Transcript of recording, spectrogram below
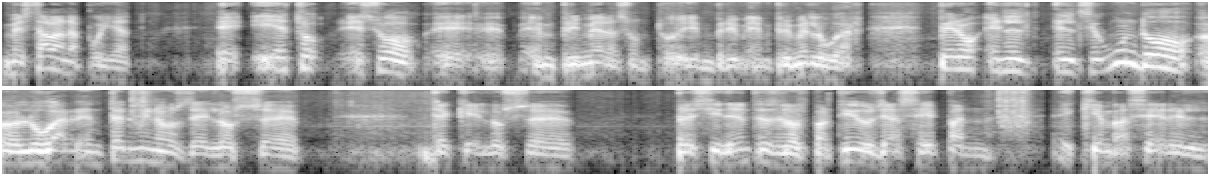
me estaban apoyando. Eh, y esto, eso eh, en primer asunto, en, primer lugar. Pero en el, segundo eh, lugar, en términos de los de que los presidentes de los partidos ya sepan quién va a ser el,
